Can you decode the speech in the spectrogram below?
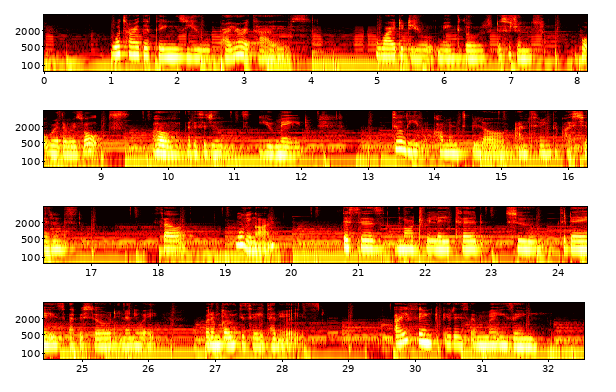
What are the things you prioritize? Why did you make those decisions? What were the results of the decisions you made? Do leave a comment below answering the questions. So, moving on. This is not related to today's episode in any way, but I'm going to say it anyways. I think it is amazing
